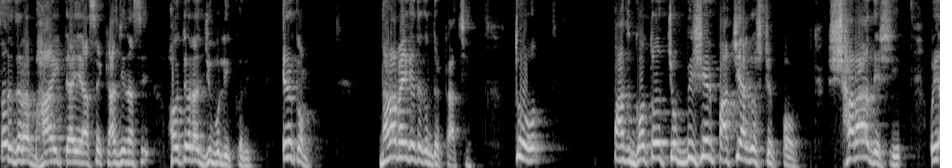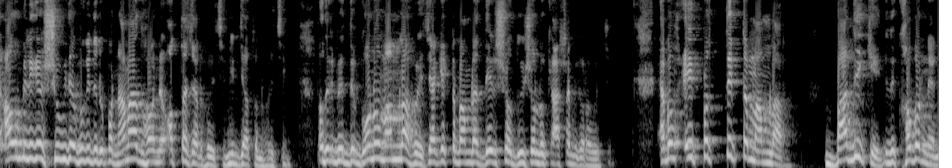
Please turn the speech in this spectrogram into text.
তাদের যারা ভাই, টাই আছে কাজিন আছে, হয়তো এরা যুবলীগ করে। এরকম। ধারাবাহিকতা কিন্তু একটা আছে। তো পাঁচ, গত চব্বিশের পাঁচই আগস্টের পর সারা দেশে ওই আওয়ামী লীগের সুবিধাভোগীদের উপর নানা ধরনের অত্যাচার হয়েছে, নির্যাতন হয়েছে। তাদের বিরুদ্ধে গণমামলা হয়েছে, এক একটা মামলা দেড়শো, দুইশো লোককে আসামি করা হয়েছে। এবং এই প্রত্যেকটা মামলার বাদীকে যদি খবর নেন,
